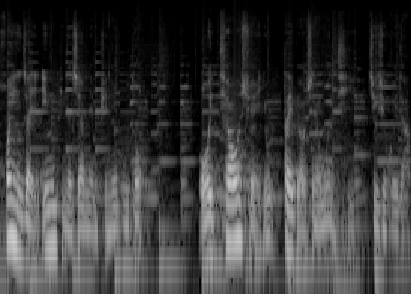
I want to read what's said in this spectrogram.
欢迎在音频的下面评论互动，我会挑选有代表性的问题进行回答。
